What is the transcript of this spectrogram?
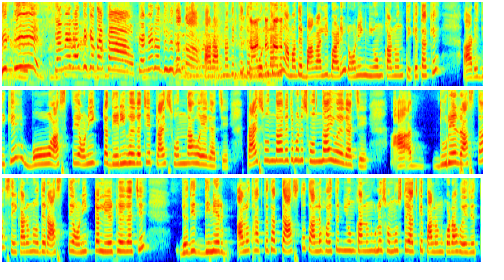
সিদ্ধি। ক্যামেরার দিকে তাকাও ক্যামেরার দিকে তাকাও। আর আপনাদেরকে তো বললাম আমাদের বাঙালি বাড়ির অনেক নিয়ম কানুন থেকে থাকে। আর এদিকে বউ আসতে অনেকটা দেরি হয়ে গেছে প্রায় সন্ধ্যা হয়ে গেছে। প্রায় সন্ধ্যা হয়ে গেছে মানে সন্ধ্যাই হয়ে গেছে। আর দূরের রাস্তা সেই কারণে ওদের আসতে অনেকটা লেট হয়ে গেছে। যদি দিনের আলো থাকতে থাকতে আসতো, তাহলে হয়তো নিয়ম কানুনগুলো সমস্তই আজকে পালন করা হয়ে যেত।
